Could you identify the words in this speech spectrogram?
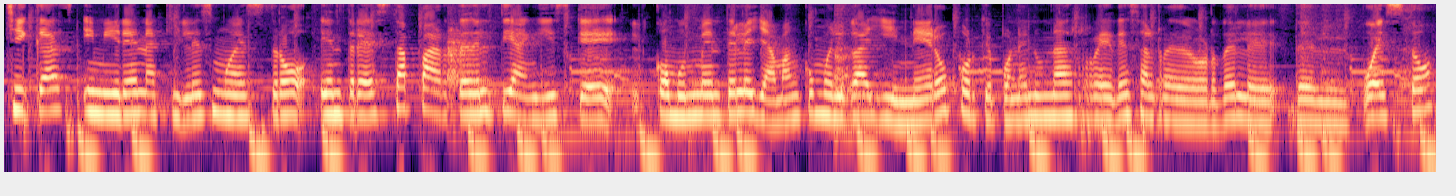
Chicas, y miren, aquí les muestro entre esta parte del tianguis que comúnmente le llaman como el gallinero porque ponen unas redes alrededor del, del puesto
